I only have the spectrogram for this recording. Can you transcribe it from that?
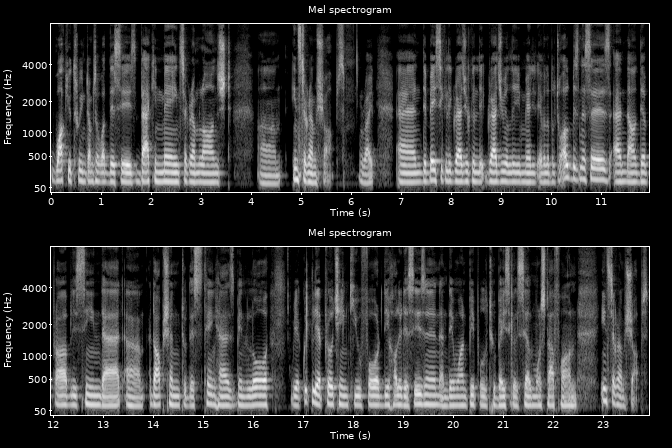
walk you through in terms of what this is. Back in May, Instagram launched um, Instagram shops, right? And they basically gradually gradually made it available to all businesses, and now they've probably seen that um, adoption to this thing has been low. We are quickly approaching Q4, the holiday season, and they want people to basically sell more stuff on Instagram shops.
